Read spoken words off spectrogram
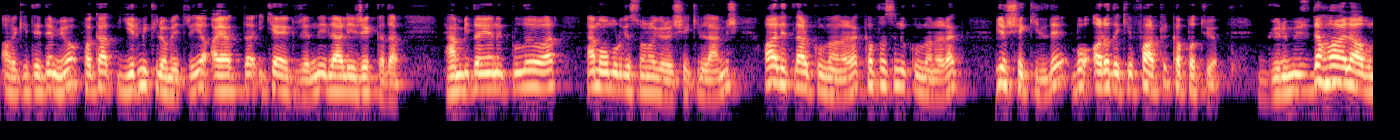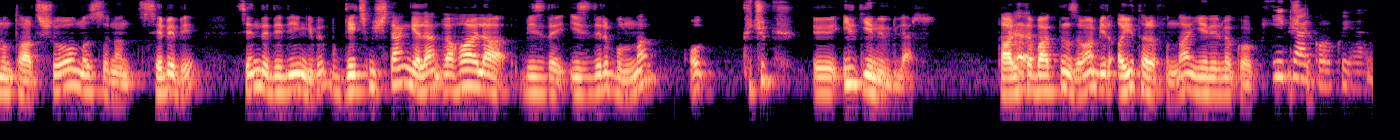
hareket edemiyor. Fakat 20 kilometreyi ayakta iki ayak üzerinde ilerleyecek kadar. Hem bir dayanıklılığı var hem omurgası ona göre şekillenmiş. Aletler kullanarak, kafasını kullanarak bir şekilde bu aradaki farkı kapatıyor. Günümüzde hala bunun tartışılı olmasının sebebi senin de dediğin gibi bu geçmişten gelen ve hala bizde izleri bulunan o küçük e, ilk yenilgiler. Tarihte evet. baktığın zaman bir ayı tarafından yenilme korkusu. İlkel işte. korku yani.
